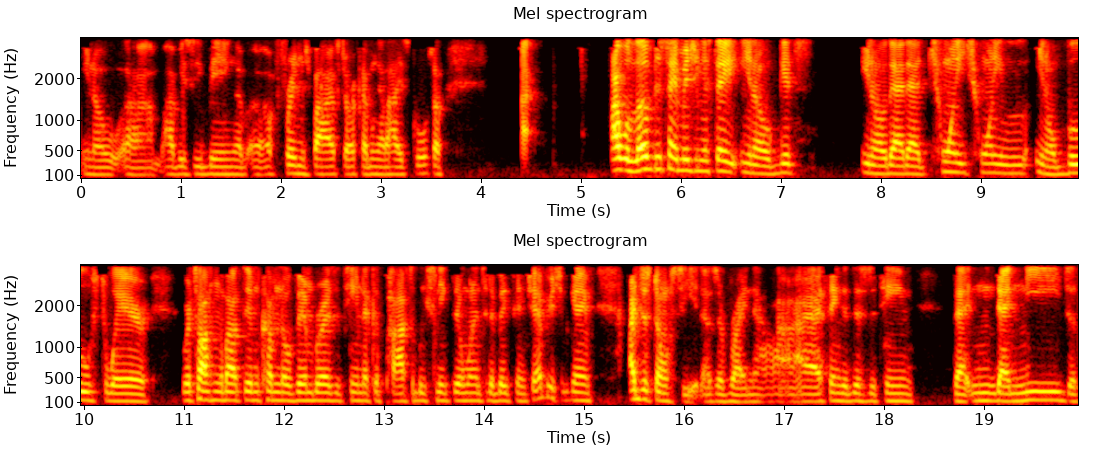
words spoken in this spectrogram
You know, um, obviously being a, a fringe five star coming out of high school, so I, I would love to say Michigan State, you know, gets you know that that 2020 you know boost where we're talking about them come November as a team that could possibly sneak their way into the Big Ten championship game. I just don't see it as of right now. I, I think that this is a team that that needs a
